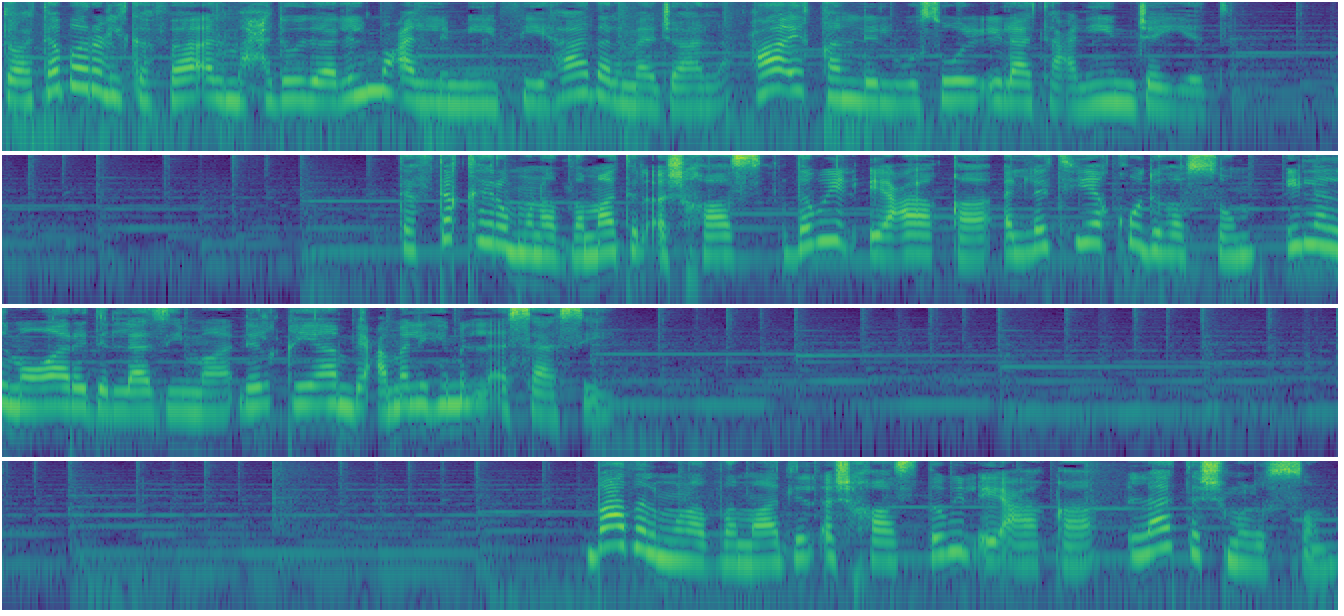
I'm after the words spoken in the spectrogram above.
تعتبر الكفاءة المحدودة للمعلمين في هذا المجال عائقًا للوصول إلى تعليم جيد. تفتقر منظمات الأشخاص ذوي الإعاقة التي يقودها الصم إلى الموارد اللازمة للقيام بعملهم الأساسي. بعض المنظمات للأشخاص ذوي الإعاقة لا تشمل الصم.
